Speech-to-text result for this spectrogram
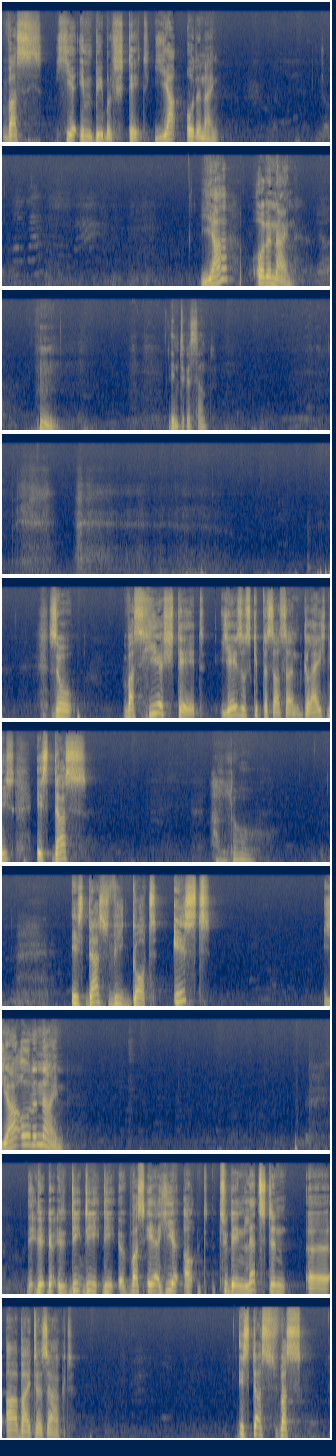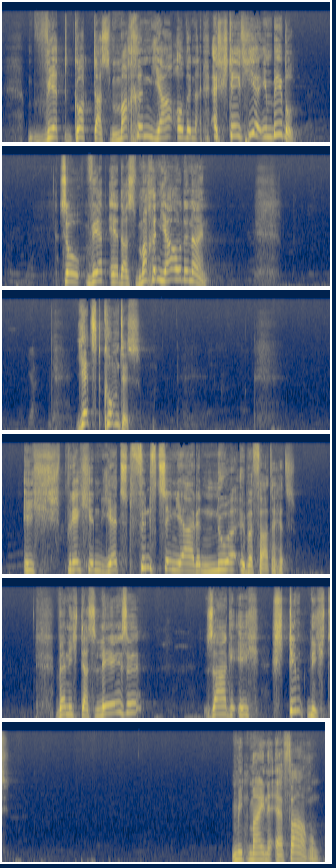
was hier im Bibel steht? Ja oder nein? Ja oder nein? Hm. Interessant. So, was hier steht, Jesus gibt es als ein Gleichnis, ist das, hallo, ist das, wie Gott ist? Ja oder nein? Die, die, die, die, was er hier zu den letzten äh, Arbeiter sagt, ist das, was wird Gott das machen, ja oder nein? Es steht hier im Bibel. So, wird er das machen, ja oder nein? Jetzt kommt es. Ich spreche jetzt 15 Jahre nur über Vaterherz. Wenn ich das lese, sage ich, stimmt nicht mit meiner Erfahrung.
